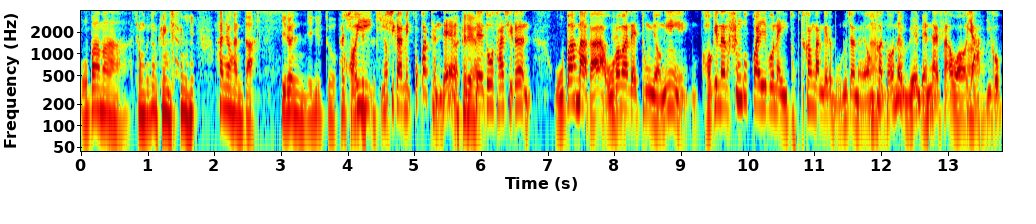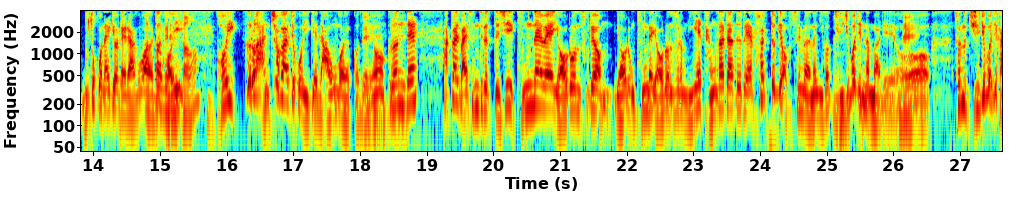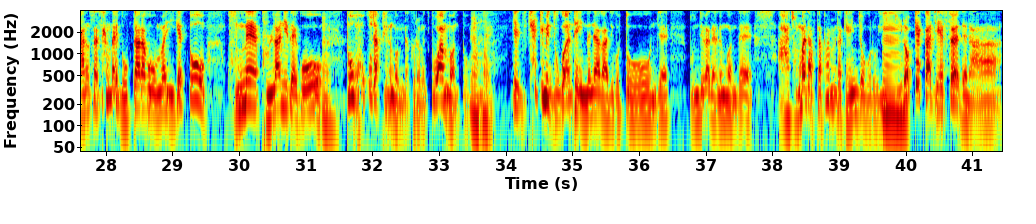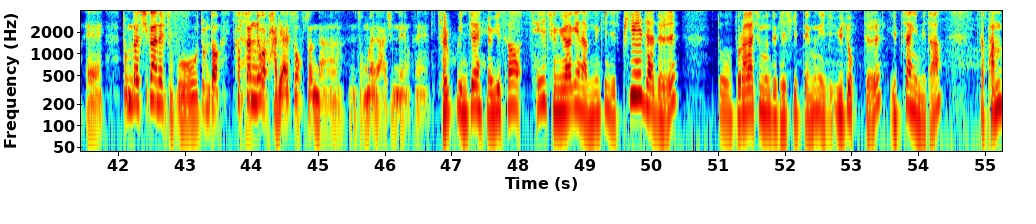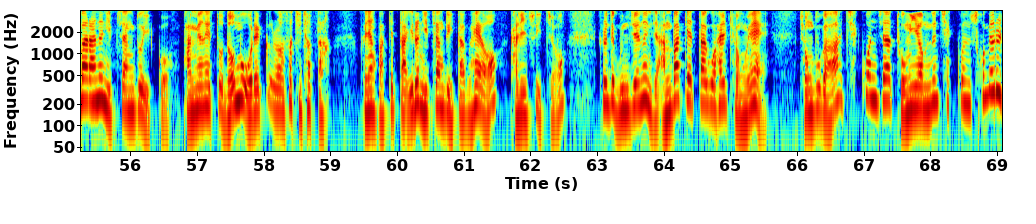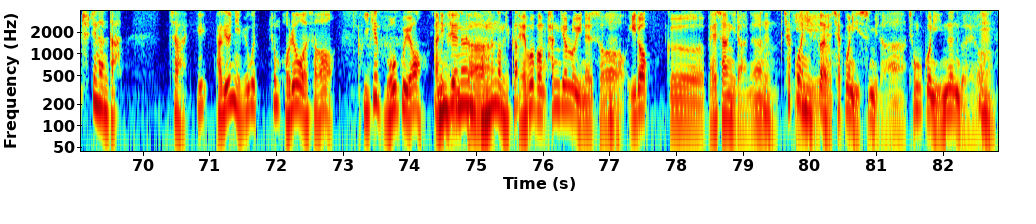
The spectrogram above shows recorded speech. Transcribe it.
오바마 정부는 굉장히 환영한다. 이런 얘기를 또 거의 밝혔었죠. 기시감이 똑같은데 아? 그때도 사실은 오바마가 오바마 대통령이 거기는 한국과 일본의 이 독특한 관계를 모르잖아요. 그러니까 어. 너네 왜 맨날 싸워? 야 어. 이거 무조건 해결해라고 거의 해서. 거의 끌어안혀가지고 이게 나온 거였거든요. 네, 그런데 아까 말씀드렸듯이 국내외 여론 수렴, 여론 국내 여론 수렴 이에 당사자들의 설득이 없으면은 이거 뒤집어진단 말이에요. 음. 네. 저는 뒤집어질 가능성이 상당히 높다라고 보면 이게 또 국내 분란이 되고 네. 또 호구 잡히는 겁니다. 그러면 또 한 번 또. 이제 이게 책임이 누구한테 있느냐 가지고 또 이제 문제가 되는 건데 아 정말 답답합니다 개인적으로 이, 음. 이렇게까지 했어야 되나 예. 좀 더 시간을 두고 좀 더 협상력을 발휘할 수 없었나 정말 아쉽네요. 예. 결국 이제 여기서 제일 중요하게 남는 게 이제 피해자들 또 돌아가신 분도 계시기 때문에 이제 유족들 입장입니다. 자, 반발하는 입장도 있고 반면에 또 너무 오래 끌어서 지쳤다. 그냥 받겠다. 이런 입장도 있다고 해요. 갈릴 수 있죠. 그런데 문제는 이제 안 받겠다고 할 경우에 정부가 채권자 동의 없는 채권 소멸을 추진한다. 자, 이박 의원님, 이거 좀 어려워서 이게 뭐고요? 아니, 문제는 그러니까 없는 겁니까? 대법원 판결로 인해서 1억 그 배상이라는 음, 채권이 이- 있어요. 예, 채권이 있습니다. 청구권이 있는 거예요. 음.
